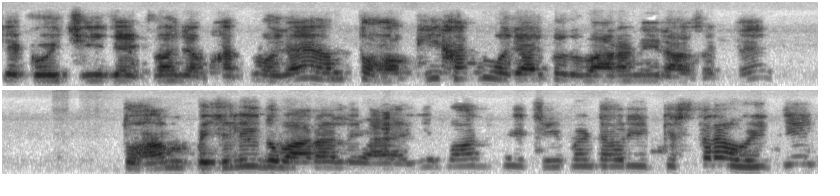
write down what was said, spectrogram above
कि कोई चीज़ एक बार जब खत्म हो जाए, हम तो हॉकी खत्म हो जाए तो दोबारा नहीं ला सकते। तो हम बिजली दोबारा ले आए। ये बहुत बड़ी अचीवमेंट है और ये किस तरह हुई थी?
